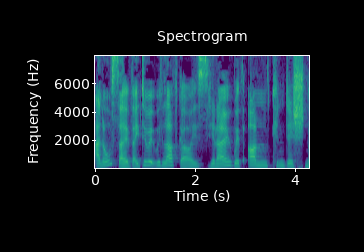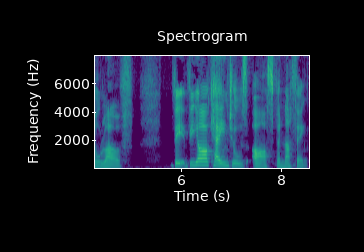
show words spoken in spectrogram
and also, they do it with love, guys, you know, with unconditional love. The, the archangels ask for nothing.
